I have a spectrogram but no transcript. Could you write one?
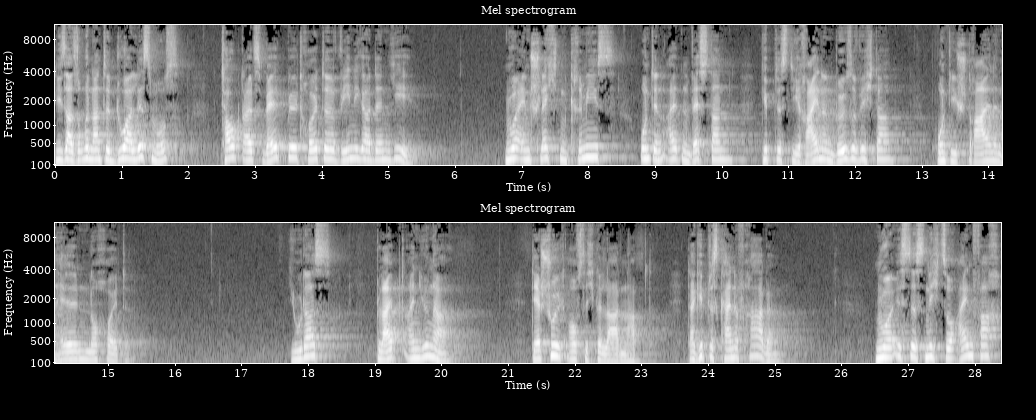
Dieser sogenannte Dualismus taugt als Weltbild heute weniger denn je. Nur in schlechten Krimis und in alten Western gibt es die reinen Bösewichter und die strahlenden Helden noch heute. Judas bleibt ein Jünger, der Schuld auf sich geladen habt. Da gibt es keine Frage. Nur ist es nicht so einfach,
